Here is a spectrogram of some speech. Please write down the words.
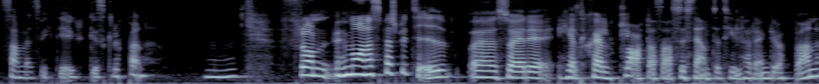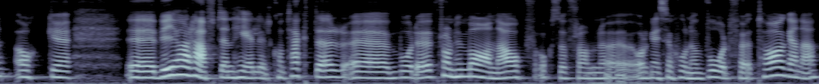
samhällsviktiga yrkesgruppen? Mm. Från Humanas perspektiv så är det helt självklart att assistenter tillhör den gruppen. Och Eh, vi har haft en hel del kontakter eh, både från Humana och också från eh, organisationen Vårdföretagarna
